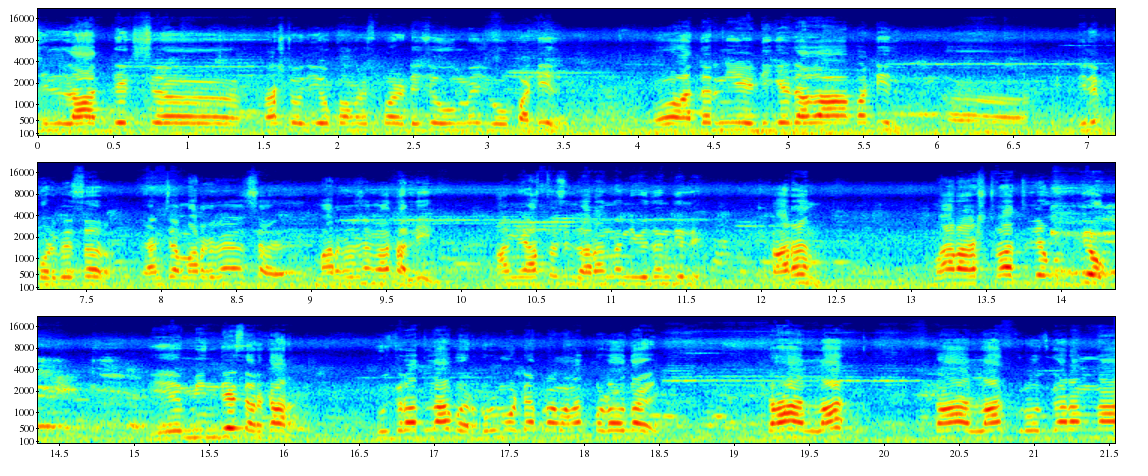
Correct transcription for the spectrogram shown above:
जिल्हा अध्यक्ष राष्ट्रवादी युवक काँग्रेस पार्टीचे उमेश भाऊ पाटील व आदरणीय डी के दादा पाटील दिलीप खोडबे सर यांच्या मार्गदर्शन मार्गदर्शनाखाली आम्ही आज तहसीलदारांना निवेदन दिले. कारण महाराष्ट्रातले उद्योग हे मिंदे सरकार गुजरातला भरपूर मोठ्या प्रमाणात पडवत आहे. दहा लाख दहा लाख रोजगारांना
